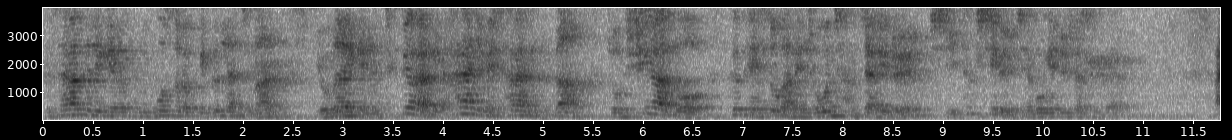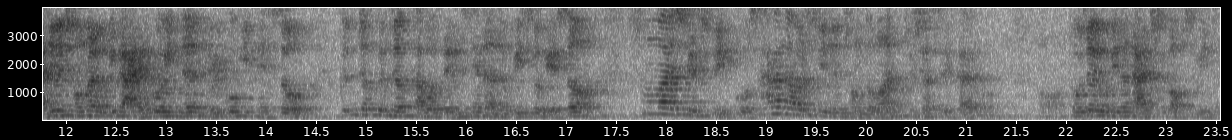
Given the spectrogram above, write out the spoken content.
그 사람들에게는 공포스럽게 끝났지만 요나에게는 특별하게 하나님의 사랑이니까 좀 쉬라고 그 뱃속 안에 좋은 잠자리를 혹시 특시를 제공해 주셨을까요? 아니면 정말 우리가 알고 있는 물고기 뱃속 끈적끈적하고 냄새나는 위 속에서 숨만 쉴 수 있고 살아남을 수 있는 정도만 두셨을까요? 어, 도저히 우리는 알 수가 없습니다.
